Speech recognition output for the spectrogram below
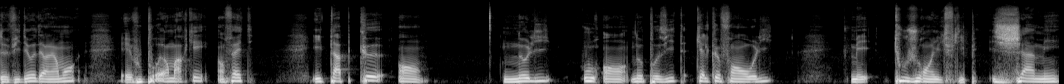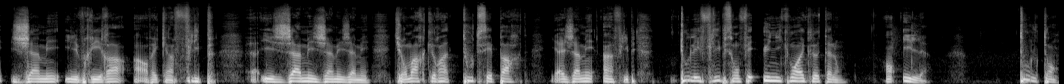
de vidéos dernièrement, et vous pourrez remarquer, en fait, il tape que en nollie ou en opposite, quelquefois en ollie, mais toujours en heel flip. Jamais, jamais il vrillera avec un flip. Euh, Et jamais, jamais, jamais. Tu remarqueras toutes ses parts, il n'y a jamais un flip. Tous les flips sont faits uniquement avec le talon, en heel. Tout le temps.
